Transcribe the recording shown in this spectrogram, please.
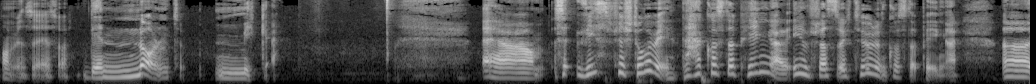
om vi säger så. Det är enormt mycket. Uh, visst förstår vi, det här kostar pengar. Infrastrukturen kostar pengar. Uh,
